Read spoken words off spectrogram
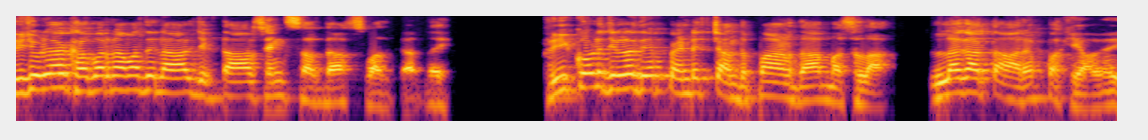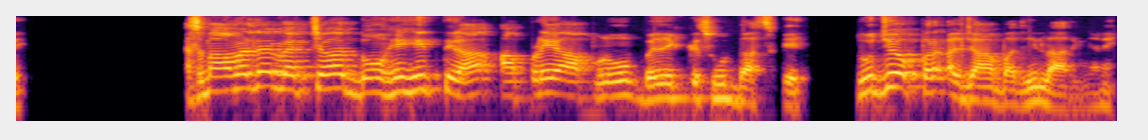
ਤੁਸੀਂ ਜੁੜਿਆ ਖਬਰਨਾਮਾ ਦੇ ਨਾਲ ਜਗਤਾਰ ਸਿੰਘ ਸਭ ਦਾ ਸਵਾਗਤ ਕਰਦਾ ਹੈ ਫਰੀਦਕੋਟ ਜ਼ਿਲ੍ਹੇ ਦੇ ਪਿੰਡ ਚੰਦਪਾਣ ਦਾ ਮਸਲਾ ਲਗਾਤਾਰ ਭਖਿਆ ਹੋਇਆ ਹੈ ਇਸ ਮਾਮਲੇ ਦੇ ਵਿੱਚ ਦੋਹੇ ਹੀ ਧਿਰਾਂ ਆਪਣੇ ਆਪ ਨੂੰ ਬੇਕਸੂਰ ਦੱਸ ਕੇ ਦੂਜੇ ਉੱਪਰ ਇਲਜ਼ਾਮਬਾਜ਼ੀ ਲਾ ਰਹੀਆਂ ਨੇ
